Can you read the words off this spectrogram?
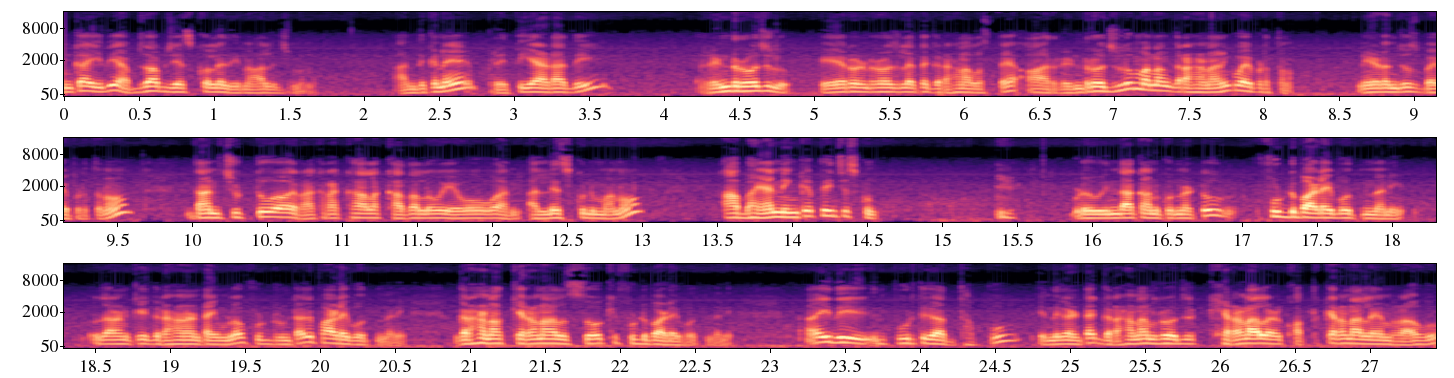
ఇంకా ఇది అబ్జర్వ్ చేసుకోలేదు ఈ నాలెడ్జ్ మనం. అందుకనే ప్రతి ఏడాది రెండు రోజులు ఏ రెండు రోజులు అయితే గ్రహణాలు వస్తాయో ఆ రెండు రోజులు మనం గ్రహణానికి భయపడుతున్నాం. నీడని చూసి భయపడుతున్నాం. దాని చుట్టూ రకరకాల కథలు ఏవో అల్లేసుకుని మనం ఆ భయాన్ని ఇంకా పెంచేసుకుంటాం. ఇప్పుడు ఇందాక అనుకున్నట్టు ఫుడ్ పాడైపోతుందని ఉదాహరణకి గ్రహణ టైంలో ఫుడ్ ఉంటే అది పాడైపోతుందని గ్రహణ కిరణాలు సోకి ఫుడ్ పాడైపోతుందని ఇది పూర్తిగా తప్పు. ఎందుకంటే గ్రహణం రోజు కిరణాలు కొత్త కిరణాలు ఏం రావు.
